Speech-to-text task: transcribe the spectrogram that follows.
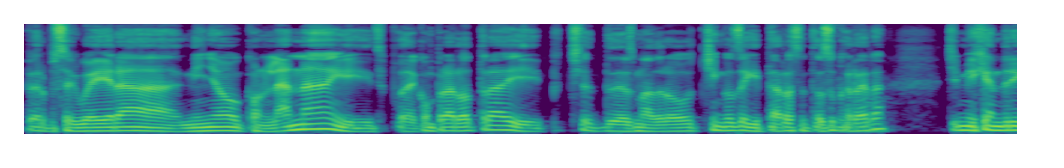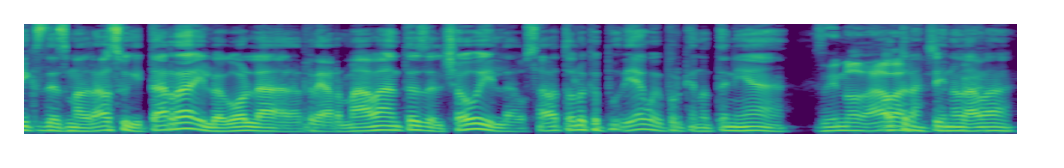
pero pues el güey era niño con lana y se podía comprar otra y desmadró chingos de guitarras en toda su carrera. Jimi Hendrix desmadraba su guitarra y luego la rearmaba antes del show y la usaba todo lo que podía, güey, porque no tenía Sí, no daba. otra. Sí, no daba.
